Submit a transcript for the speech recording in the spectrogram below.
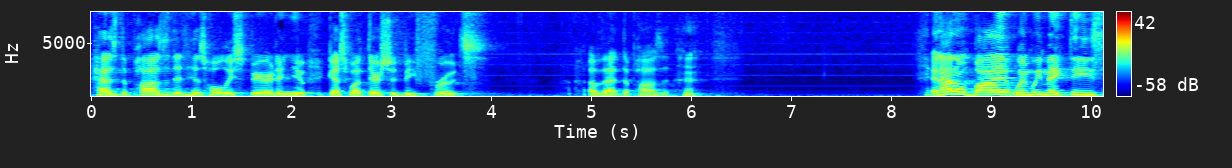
has deposited His Holy Spirit in you, guess what? There should be fruits of that deposit. And I don't buy it when we make these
